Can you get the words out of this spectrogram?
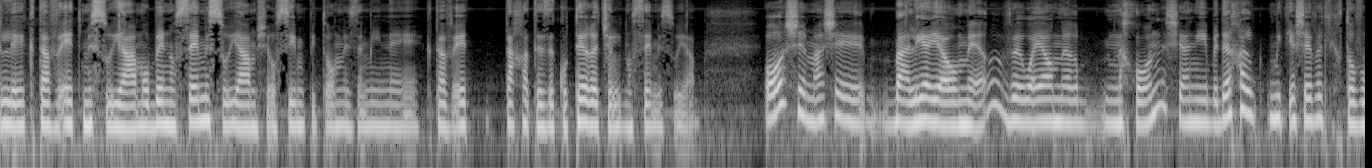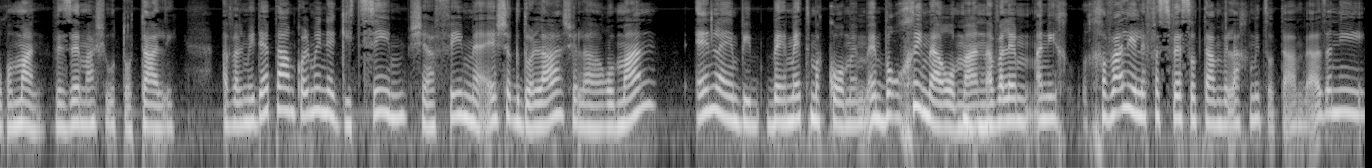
לכתב עת מסוים, או בנושא מסוים, שעושים פתאום איזה מין אה, כתב עת תחת איזה כותרת של נושא מסוים. או שמה שבעלי היה אומר, והוא היה אומר נכון, שאני בדרך כלל מתיישבת לכתוב רומן, וזה משהו טוטאלי. אבל מדי פעם כל מיני גיצים שעפים מהאש הגדולה של הרומן, אין להם באמת מקום, הם, הם בורחים מהרומן. אבל הם, אני, חבל לי לפספס אותם ולהחמיץ אותם, ואז אני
